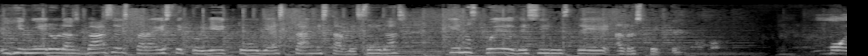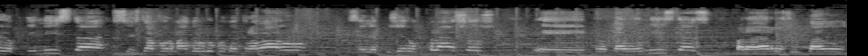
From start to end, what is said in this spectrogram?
Ingeniero, las bases para este proyecto ya están establecidas. ¿Qué nos puede decir usted al respecto? Muy optimista, se están formando grupos de trabajo, se le pusieron plazos, eh, protagonistas para dar resultados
